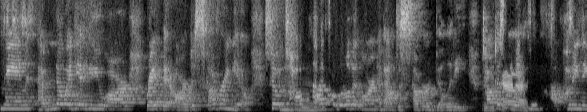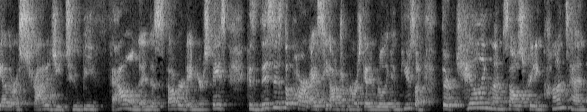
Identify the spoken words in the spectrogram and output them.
the name, have no idea who you are, right? That are discovering you. So, mm-hmm. talk to us a little bit, Lauren, about discoverability. Talk yes. to us about putting together a strategy to be found and discovered in your space. Because this is the part I see entrepreneurs getting really confused on. They're killing themselves creating content,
